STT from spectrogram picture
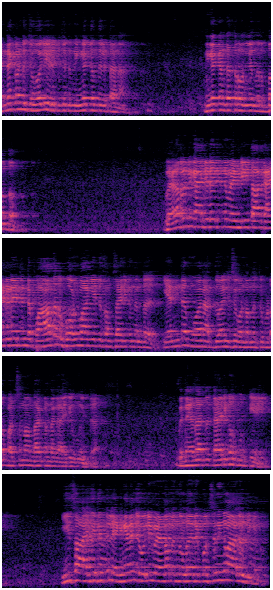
എന്നെ കൊണ്ട് ജോലി എടുപ്പിച്ചിട്ട് നിങ്ങൾക്ക് എന്ത് കിട്ടാനാ? നിങ്ങൾക്ക് എന്താ എത്ര വലിയ നിർബന്ധം? വേറൊരു കാൻഡിഡേറ്റിന് വേണ്ടിയിട്ട് ആ കാൻഡിഡേറ്റിന്റെ ഫാദർ ഫോൺ വാങ്ങിയിട്ട് സംസാരിക്കുന്നുണ്ട്. എന്റെ മോൻ അധ്വാനിച്ച് കൊണ്ടുവന്നിട്ട് ഇവിടെ ഭക്ഷണം ഉണ്ടാക്കേണ്ട കാര്യമൊന്നുമില്ല. പിന്നെ ഏതാണ്ട് കാര്യങ്ങൾ പൂർത്തിയായി. ഈ സാഹചര്യത്തിൽ എങ്ങനെ ജോലി വേണം എന്നുള്ളതിനെ കുറിച്ച് നിങ്ങൾ ആലോചിക്കണം.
